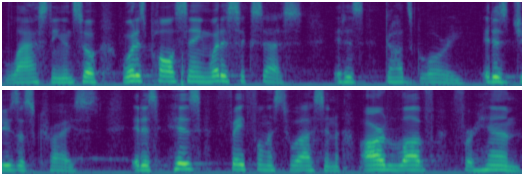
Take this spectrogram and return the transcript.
lasting. And so, what is Paul saying? What is success? It is God's glory, it is Jesus Christ, it is His faithfulness to us and our love for Him.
